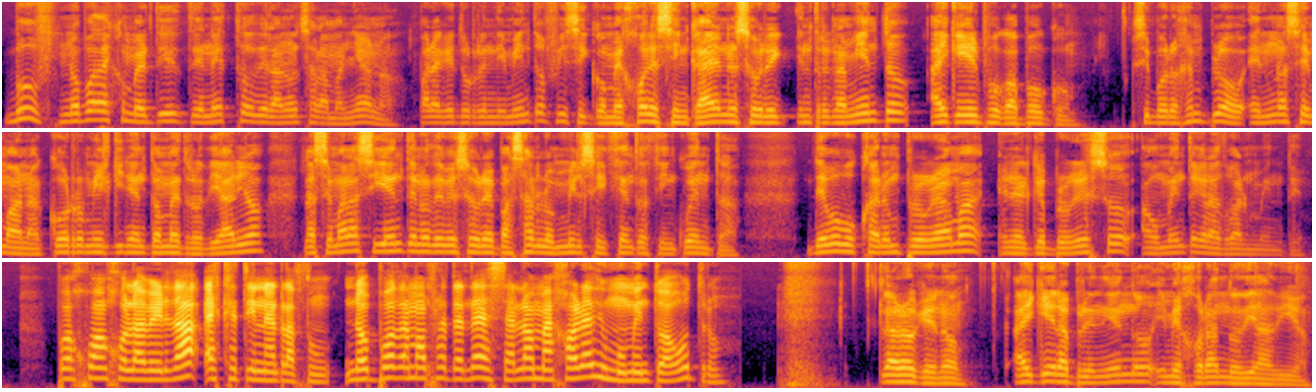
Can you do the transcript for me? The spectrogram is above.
Buf, no puedes convertirte en esto de la noche a la mañana. Para que tu rendimiento físico mejore sin caer en el sobreentrenamiento, hay que ir poco a poco. Si por ejemplo en una semana corro 1500 metros diarios, la semana siguiente no debe sobrepasar los 1650. Debo buscar un programa en el que el progreso aumente gradualmente. Pues Juanjo, la verdad es que tienes razón. No podemos pretender ser los mejores de un momento a otro. Claro que no. Hay que ir aprendiendo y mejorando día a día.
